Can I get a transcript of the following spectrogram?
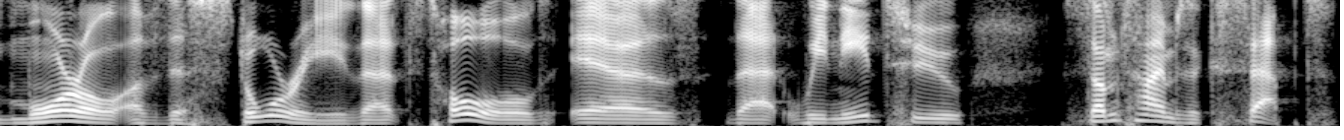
moral of this story that's told is that we need to sometimes accept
